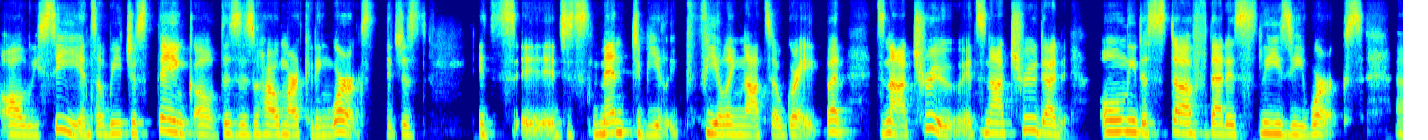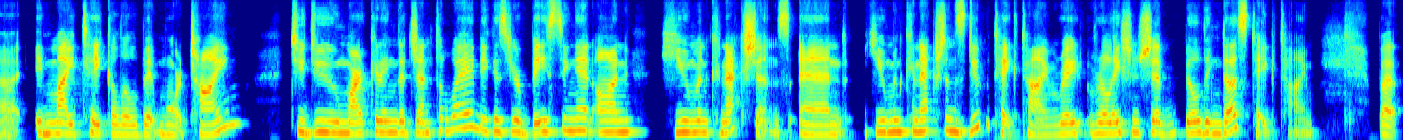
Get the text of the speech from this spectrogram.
all we see. And so we just think oh this is how marketing works. It just it's it's just meant to be feeling not so great. But it's not true. It's not true that only the stuff that is sleazy works. Uh, it might take a little bit more time to do marketing the gentle way because you're basing it on human connections and human connections do take time. Re- relationship building does take time. But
